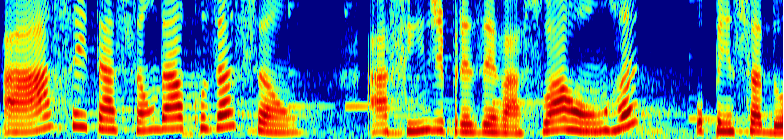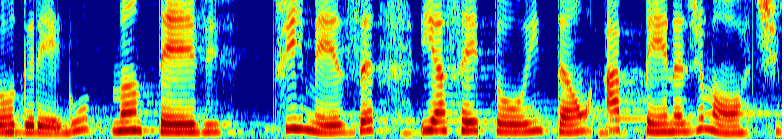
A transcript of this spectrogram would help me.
a aceitação da acusação. A fim de preservar sua honra, o pensador grego manteve firmeza e aceitou então a pena de morte.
